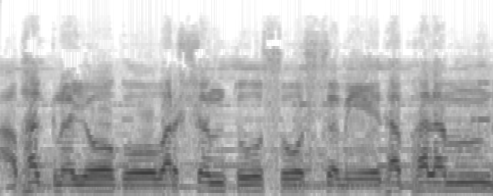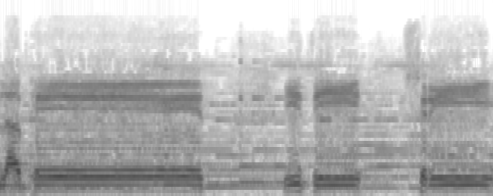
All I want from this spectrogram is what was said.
अभग्नयोगो वर्षन्तु सोऽश्वमेधफलम् लभेत्। इति श्री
